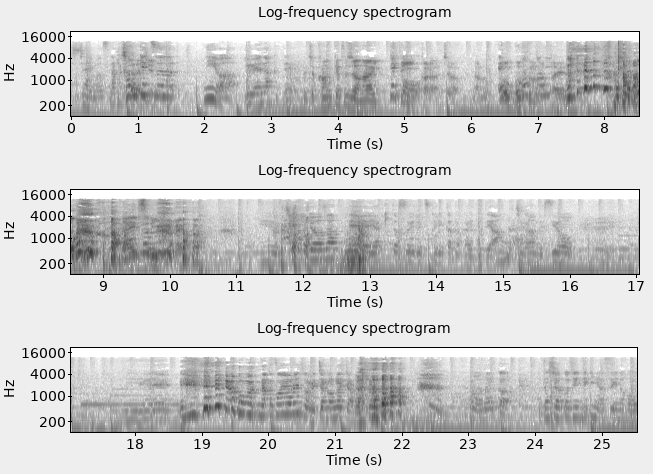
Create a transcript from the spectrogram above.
しちゃいます。なんか簡潔には言えなくて。じゃあ簡潔じゃないっていいからじゃああのえ 5, 5分与える。ーだいぶ。スピーチがねえーうちの餃子って焼きと水で作り方書いててあんも違うんですよ。えー、もう なんかそう言われるとめっちゃ考えちゃう。んですけどでもなんか私は個人的には水の方が好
